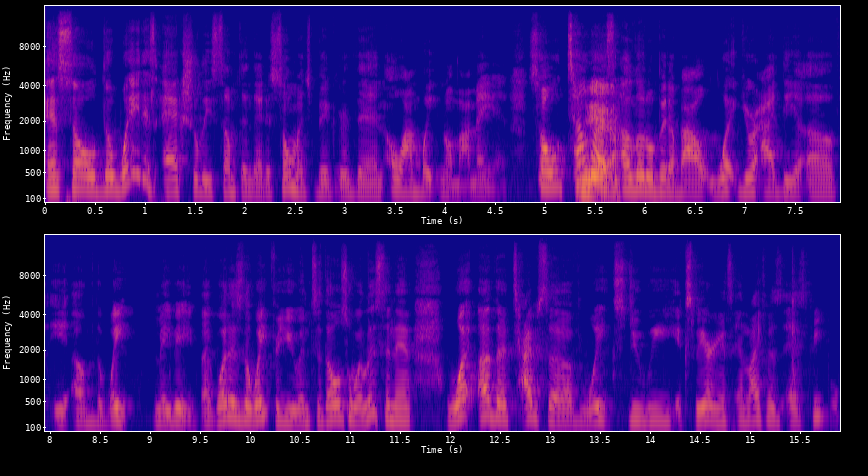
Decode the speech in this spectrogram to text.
And so the wait is actually something that is so much bigger than, oh, I'm waiting on my man. So tell yeah. us a little bit about what your idea of of the wait may be. Like what is the wait for you? And to those who are listening, what other types of waits do we experience in life as, as people?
